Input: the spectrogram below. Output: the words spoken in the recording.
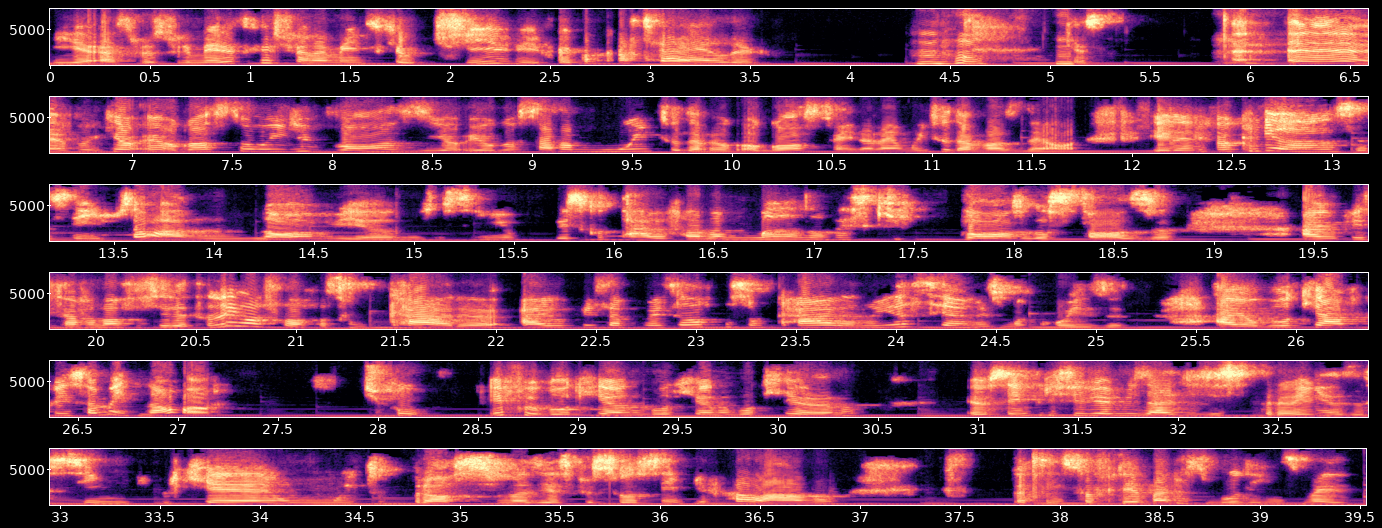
E as, os primeiros questionamentos que eu tive foi com a Cássia Eller. É, porque eu, eu gosto muito de voz e eu, eu gostava muito da. Eu, eu gosto ainda, né? Muito da voz dela. Eu lembro que eu criança, assim, sei lá, nove anos, assim, eu escutava e falava, mano, mas que voz gostosa. Aí eu pensava, nossa, seria tão legal se ela fosse um cara. Aí eu pensava, mas se ela fosse um cara, não ia ser a mesma coisa. Aí eu bloqueava o pensamento na hora. Tipo, e fui bloqueando, bloqueando, bloqueando. Eu sempre tive amizades estranhas, assim, porque eram muito próximas e as pessoas sempre falavam. Assim, sofria vários bullying, mas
